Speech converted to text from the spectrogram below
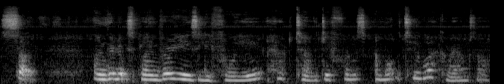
So, I'm going to explain very easily for you how to tell the difference and what the two workarounds are.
